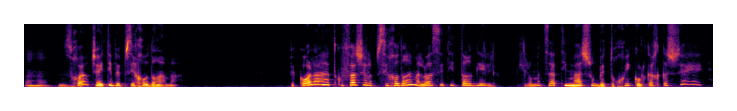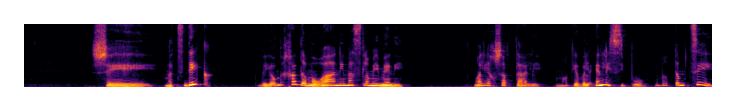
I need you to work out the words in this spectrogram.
מהמם. אני זוכרת שהייתי בפסיכודרמה. וכל התקופה של הפסיכודרמה לא עשיתי תרגיל. כי לא מצאתי משהו בתוכי כל כך קשה, שמצדיק. ויום אחד המורה נמאס לה ממני. אמרה לי, עכשיו תעלי. אמרתי, אבל אין לי סיפור. היא אומרת, תמציא.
